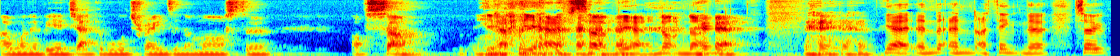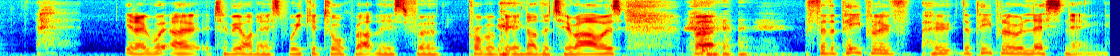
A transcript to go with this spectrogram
I want to be a jack of all trades and a master of some. Yeah, yeah, some, yeah, not none. Yeah. Yeah, and and I think that so. You know, uh, to be honest, we could talk about this for probably another two hours, but for the people who've who the people who are listening,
